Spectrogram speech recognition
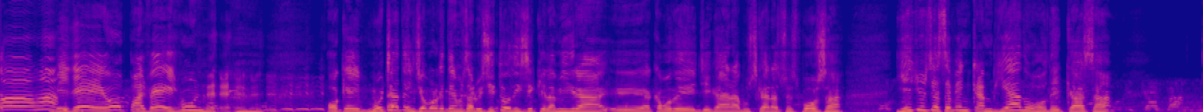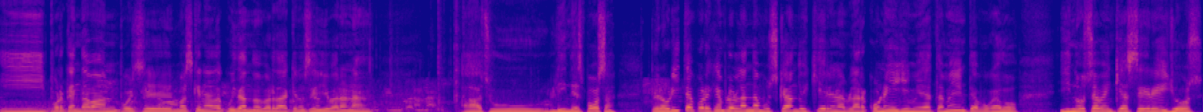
Ajá. Video para el Facebook. Ok, mucha atención porque tenemos a Luisito. Dice que la migra eh, acabó de llegar a buscar a su esposa y ellos ya se habían cambiado de casa y porque andaban, pues, eh, más que nada cuidando, ¿verdad? Que no se llevaran a, a su linda esposa. Pero ahorita, por ejemplo, la andan buscando y quieren hablar con ella inmediatamente, abogado, y no saben qué hacer ellos,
